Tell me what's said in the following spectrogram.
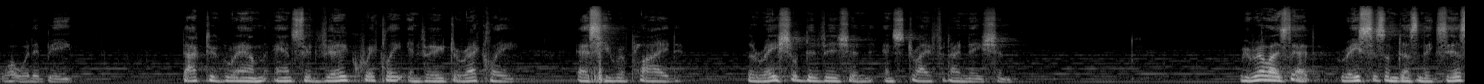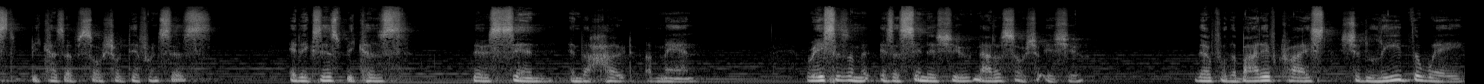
what would it be? Dr. Graham answered very quickly and very directly as he replied, the racial division and strife in our nation. We realize that racism doesn't exist because of social differences. It exists because there's sin in the heart of man. Racism is a sin issue, not a social issue. Therefore, the body of Christ should lead the way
